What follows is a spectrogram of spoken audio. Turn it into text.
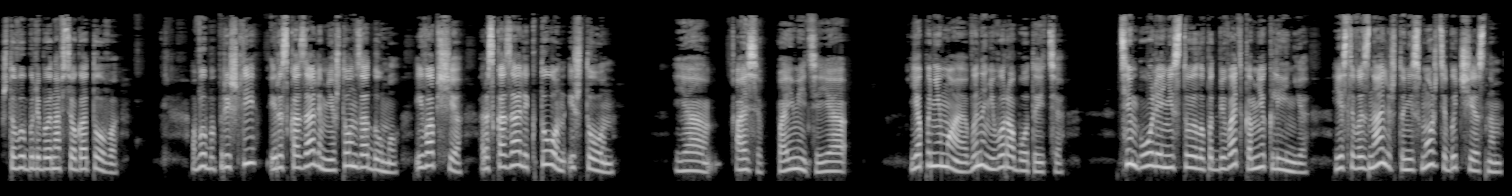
что вы были бы на все готовы, вы бы пришли и рассказали мне, что он задумал, и вообще рассказали, кто он и что он». «Я... Ася, поймите, я... Я понимаю, вы на него работаете. Тем более не стоило подбивать ко мне клинья, если вы знали, что не сможете быть честным.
